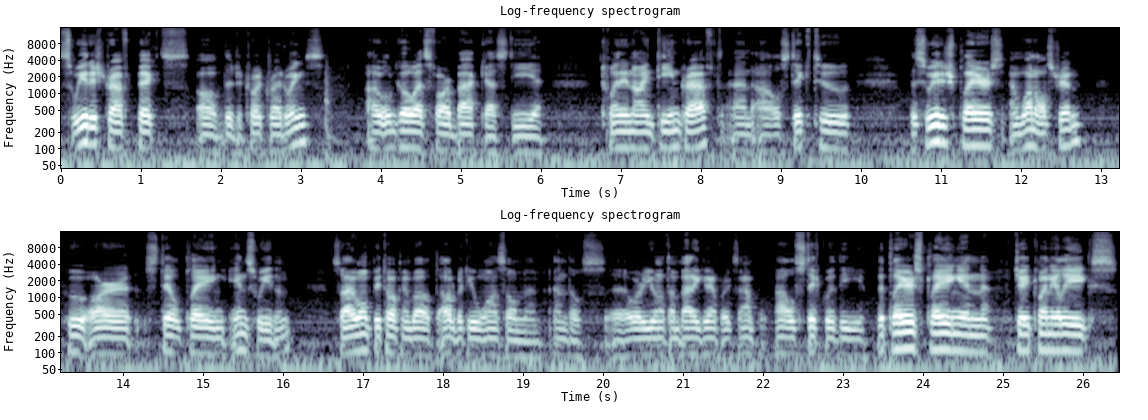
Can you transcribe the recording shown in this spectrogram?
Swedish draft picks of the Detroit Red Wings. I will go as far back as the 2019 draft, and I'll stick to the Swedish players and one Austrian who are still playing in Sweden. So I won't be talking about Albert Johansson and, and those, uh, or Jonatan Berggren, for example. I'll stick with the the players playing in J20 leagues,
